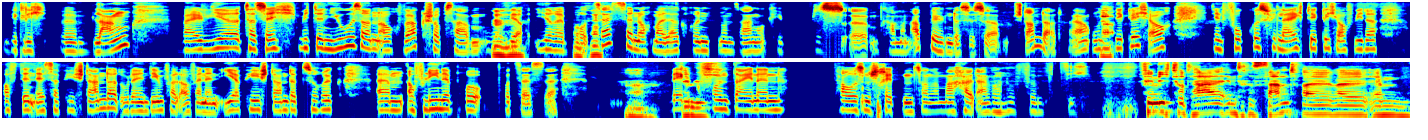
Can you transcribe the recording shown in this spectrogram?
wirklich äh, lang, weil wir tatsächlich mit den Usern auch Workshops haben, wo mhm. wir ihre Prozesse mhm. nochmal ergründen und sagen, okay, das äh, kann man abbilden, das ist ja Standard. Ja? Und ja. wirklich auch den Fokus vielleicht wirklich auch wieder auf den SAP-Standard oder in dem Fall auf einen ERP-Standard zurück, ähm, auf Line-Prozesse. Ah, Weg von deinen 1000 Schritten, sondern mach halt einfach nur 50. Finde ich total interessant, weil, weil ähm,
